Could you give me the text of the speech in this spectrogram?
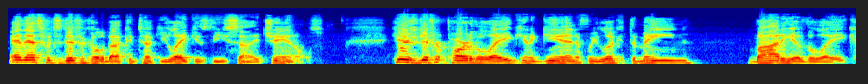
And that's what's difficult about Kentucky Lake is these side channels. Here's a different part of the lake, and again, if we look at the main body of the lake,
